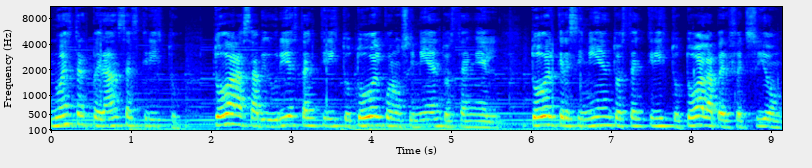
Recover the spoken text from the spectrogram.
nuestra esperanza es Cristo. Toda la sabiduría está en Cristo, todo el conocimiento está en Él, todo el crecimiento está en Cristo, toda la perfección.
